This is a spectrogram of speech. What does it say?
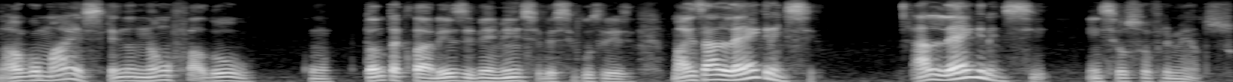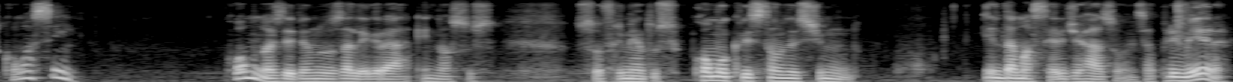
algo mais que ainda não falou com tanta clareza e veemência, versículo 13. Mas alegrem-se, alegrem-se em seus sofrimentos. Como assim? Como nós devemos nos alegrar em nossos sofrimentos como cristãos neste mundo? Ele dá uma série de razões. A primeira,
